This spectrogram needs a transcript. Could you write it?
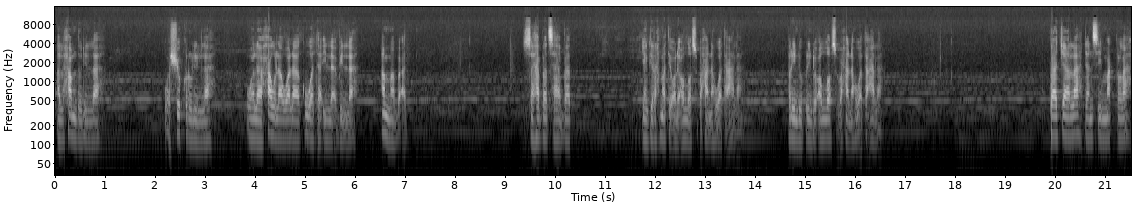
Alhamdulillah wa syukrulillah wa la hawla wa la quwata illa billah. Amma ba'd. Sahabat-sahabat yang dirahmati oleh Allah Subhanahu wa taala. Perindu-perindu Allah Subhanahu wa taala. Bacalah dan simaklah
